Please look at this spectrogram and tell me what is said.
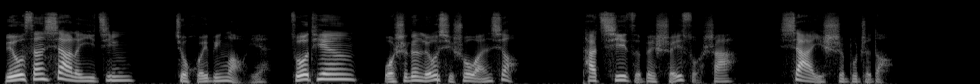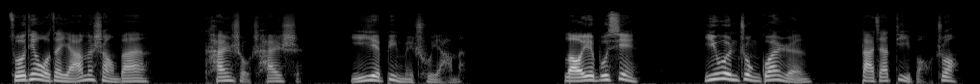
刘三吓了一惊。就回禀老爷，昨天我是跟刘喜说玩笑，他妻子被谁所杀，下一世不知道。昨天我在衙门上班，看守差事，一夜并没出衙门。老爷不信，一问众官人，大家递保状，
